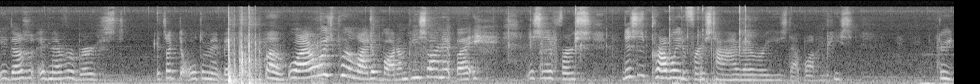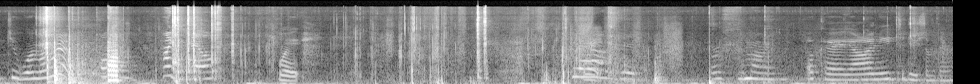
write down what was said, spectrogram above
it doesn't, it never bursts. It's like the ultimate Beyblade. Whoa. Well, I always put a light-up bottom piece on it, but this is the first, this is probably the first time I've ever used that bottom piece. Three, two, one, let it. Hi, Bill. Wait. Yeah. Where's mine? Okay, I need to do something.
